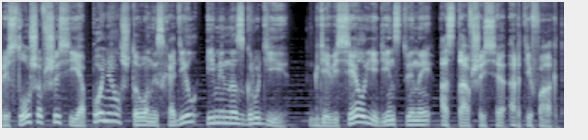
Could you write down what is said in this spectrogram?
Прислушавшись, я понял, что он исходил именно с груди, где висел единственный оставшийся артефакт.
